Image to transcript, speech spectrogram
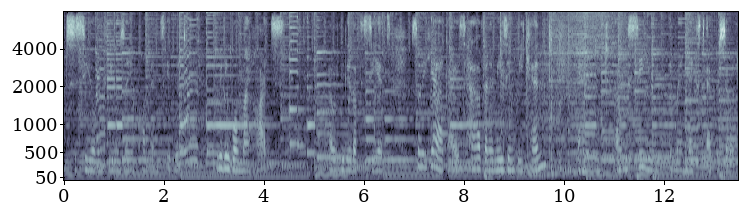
to see your reviews and your comments. It would really warm my heart. I would really love to see it. So, yeah, guys, have an amazing weekend and I will see you in my next episode.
